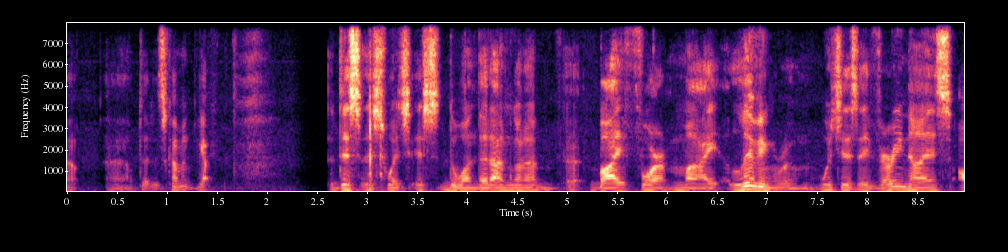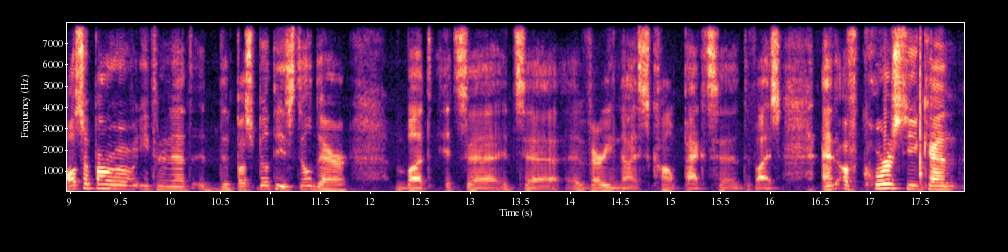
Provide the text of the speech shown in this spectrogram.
Oh, I hope that it's coming. Yeah this switch is the one that I'm gonna uh, buy for my living room, which is a very nice, also power over Ethernet. The possibility is still there, but it's a, it's a, a very nice compact uh, device. And of course, you can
